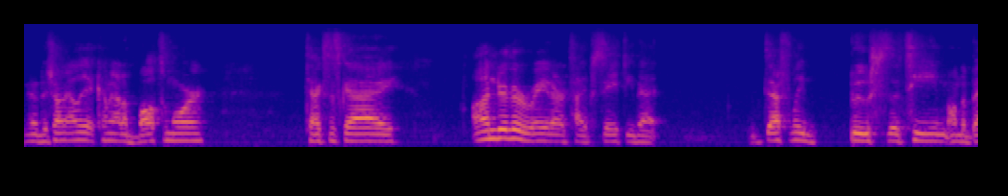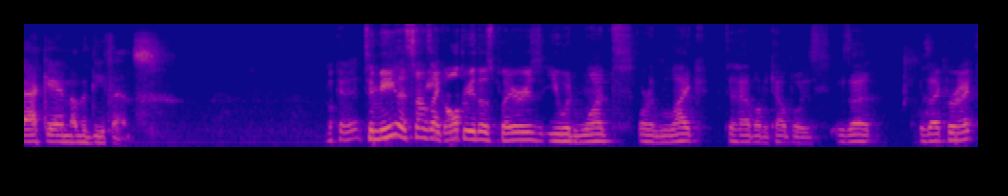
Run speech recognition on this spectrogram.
You know, DeShon Elliott coming out of Baltimore, Texas guy, under the radar type safety that definitely boosts the team on the back end of the defense. Okay, to me, that sounds like all three of those players you would want or like to have on the Cowboys. Is that is that correct?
